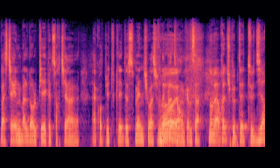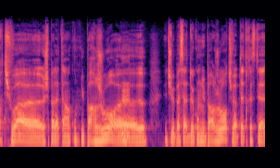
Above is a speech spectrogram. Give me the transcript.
bah, se tirer une balle dans le pied que de sortir un, un contenu toutes les deux semaines, tu vois, sur des plateformes comme ça. Non, mais après, tu peux peut-être te dire, tu vois, euh, je sais pas, là, t'as un contenu par jour, euh, et tu veux passer à deux contenus par jour, tu vas peut-être rester, à-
